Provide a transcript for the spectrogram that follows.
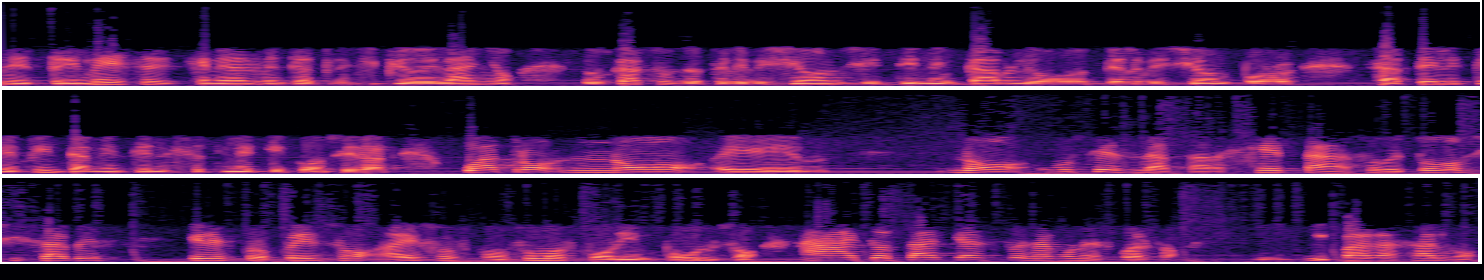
eh, trimestre, generalmente al principio del año, los gastos de televisión, si tienen cable o televisión por satélite, en fin, también tiene, se tiene que considerar. Cuatro, no, eh, no uses la tarjeta, sobre todo si sabes que eres propenso a esos consumos por impulso. Ah, total, ya después hago un esfuerzo y, y pagas algo.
